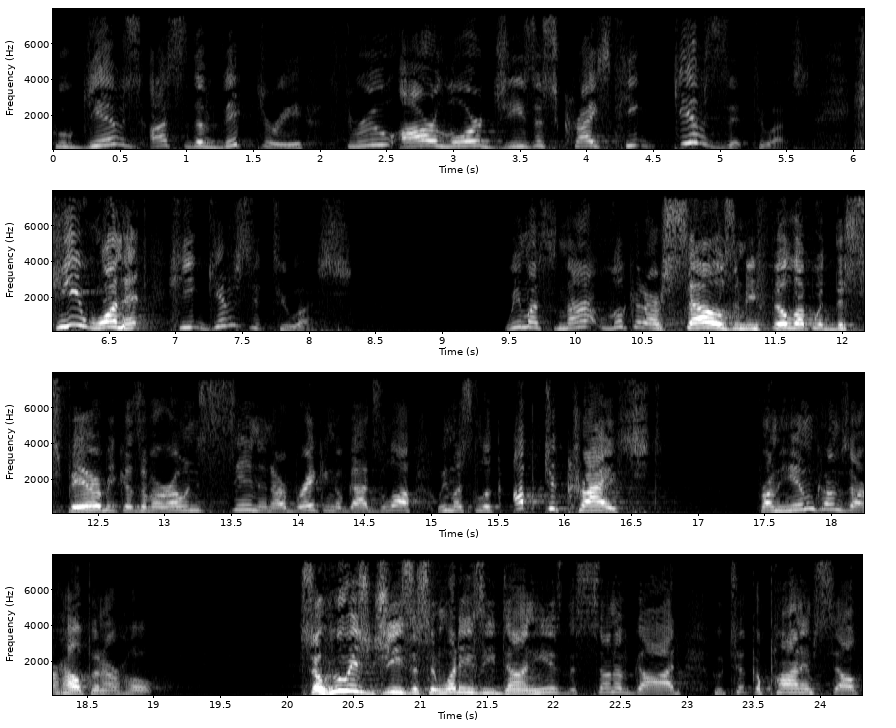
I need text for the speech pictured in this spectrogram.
who gives us the victory through our Lord Jesus Christ. He gives it to us. He won it, He gives it to us. We must not look at ourselves and be filled up with despair because of our own sin and our breaking of God's law. We must look up to Christ. From Him comes our help and our hope. So, who is Jesus and what has he done? He is the Son of God who took upon himself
